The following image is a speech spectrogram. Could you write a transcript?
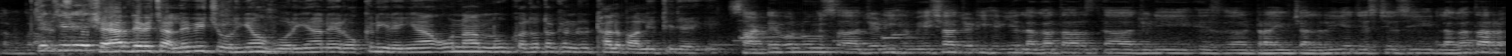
ਸਾਨੂੰ ਸ਼ਹਿਰ ਦੇ ਵਿੱਚ ਹਾਲੇ ਵੀ ਚੋਰੀਆਂ ਹੋ ਰਹੀਆਂ ਨੇ ਰੁਕ ਨਹੀਂ ਰਹੀਆਂ ਉਹਨਾਂ ਨੂੰ ਕਦੋਂ ਤੱਕ ਠੱਲ ਪਾ ਲਿੱਤੀ ਜਾਏਗੀ? ਸਾਡੇ ਵੱਲੋਂ ਜਿਹੜੀ ਹਮੇਸ਼ਾ ਜਿਹੜੀ ਹੈਗੀ ਲਗਾਤਾਰ ਜਿਹੜੀ ਇਸ ਡਰਾਈਵ ਚੱਲ ਰਹੀ ਹੈ ਜਿਸ 'ਚ ਅਸੀਂ ਲਗਾਤਾਰ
